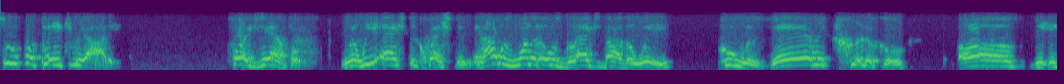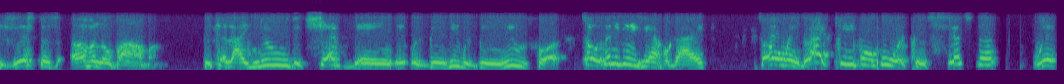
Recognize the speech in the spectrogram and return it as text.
super patriotic. For example, when we asked the question, and I was one of those blacks, by the way, who was very critical of the existence of an Obama because I knew the chess game it was being he was being used for. So let me give you an example, guys. So when black people who were consistent with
